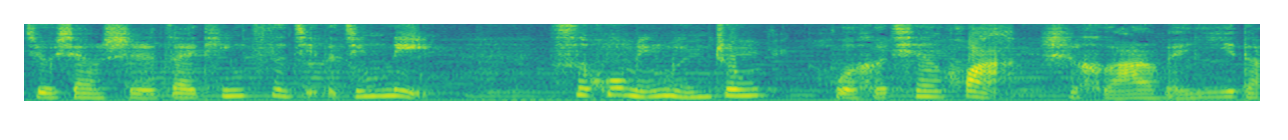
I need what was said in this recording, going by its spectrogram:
就像是在听自己的经历，似乎冥冥中我和千嬅是合二为一的。”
